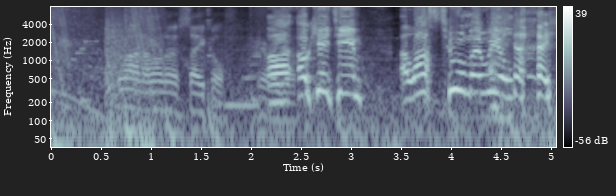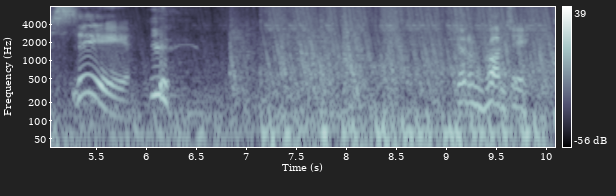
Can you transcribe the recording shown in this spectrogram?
come on, I want to cycle. Uh, okay, team. I lost two of my wheels. I see. Get him, Grunty.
